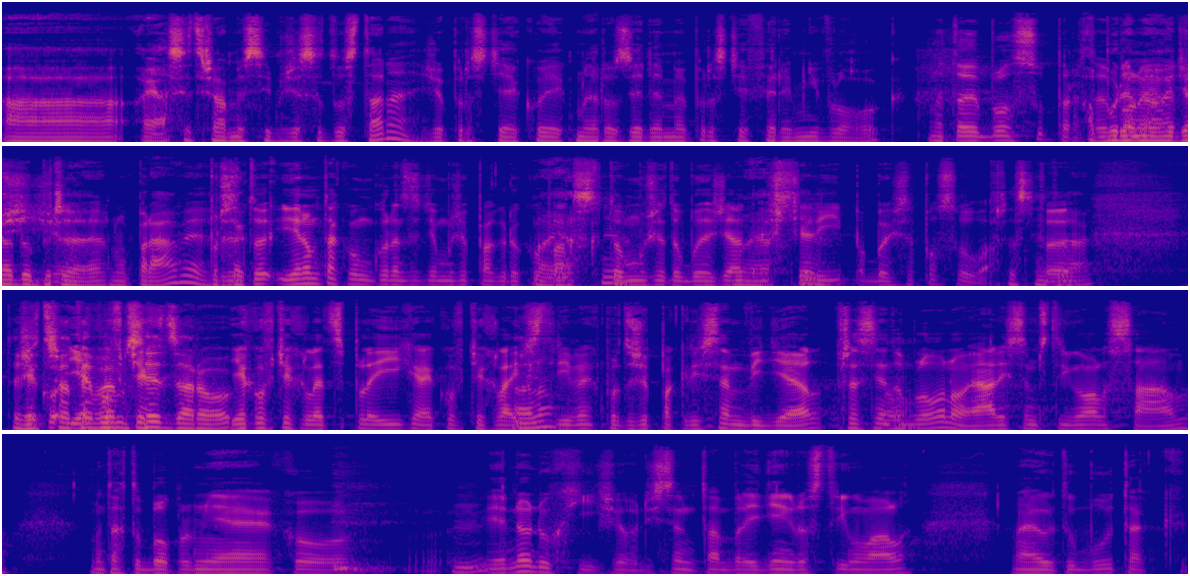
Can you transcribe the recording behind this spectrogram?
a, a já si třeba myslím, že se to stane, že prostě jako jakmile rozjedeme prostě firmní vlog. No to by bylo super. To a budeme ho dělat dobře, že? no právě. Protože tak... to, jenom ta konkurence tě může pak dokopat no k tomu, že to budeš dělat no ještě líp a budeš se posouvat. Přesně to tak. Takže jako, třeba jako v těch, za rok. Jako v těch let's playích a jako v těch live streamech, protože pak když jsem viděl, přesně no. to bylo ono, já když jsem streamoval sám, no tak to bylo pro mě jako hmm. jednoduchý, že jo? když jsem tam byl jediný, kdo streamoval, na YouTube, tak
